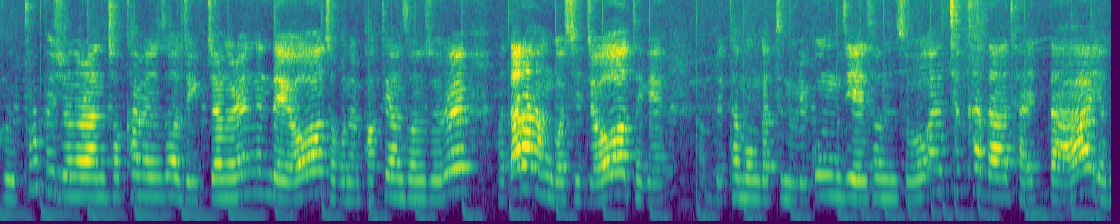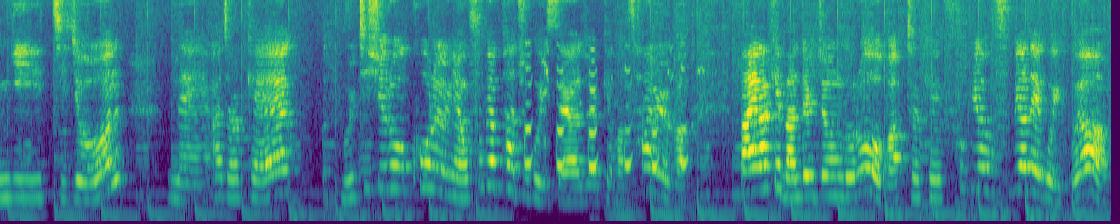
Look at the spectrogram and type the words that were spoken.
그 프로페셔널한 척 하면서 이제 입장을 했는데요. 저거는 박태환 선수를 따라한 것이죠. 되게 메타몬 같은 우리 꽁지의 선수. 아, 착하다 잘했다. 연기 지존. 네, 아 저렇게 물티슈로 코를 그냥 후벼 파주고 있어요. 저렇게 막 살을 막 빨갛게 만들 정도로 막 저렇게 후벼 후벼대고 있고요.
